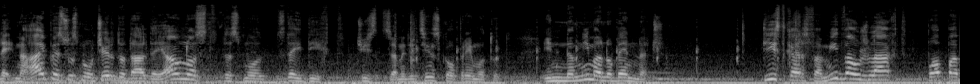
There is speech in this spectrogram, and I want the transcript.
Lej, na iPadu smo včeraj dodali dejavnost, da smo zdaj diht, čist za medicinsko opremo tudi. In nam nima noben nič. Tisto, kar smo mi dva užlaht, pa pa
